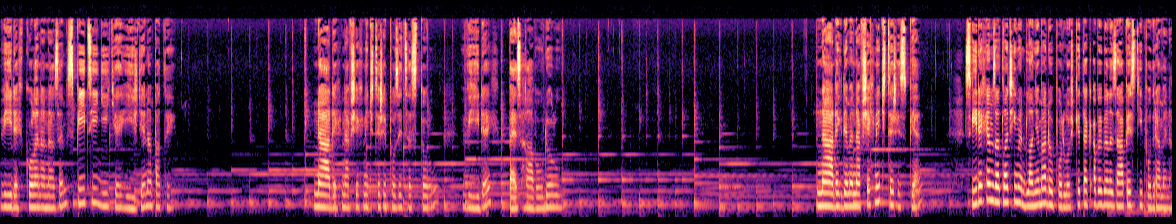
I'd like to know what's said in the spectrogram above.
Výdech kolena na zem, spící dítě jíždě na paty. Nádech na všechny čtyři pozice stolu. Výdech pes hlavou dolů. Nádech jdeme na všechny čtyři zpět s výdechem zatlačíme dlaněma do podložky tak, aby byly zápěstí pod ramena.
